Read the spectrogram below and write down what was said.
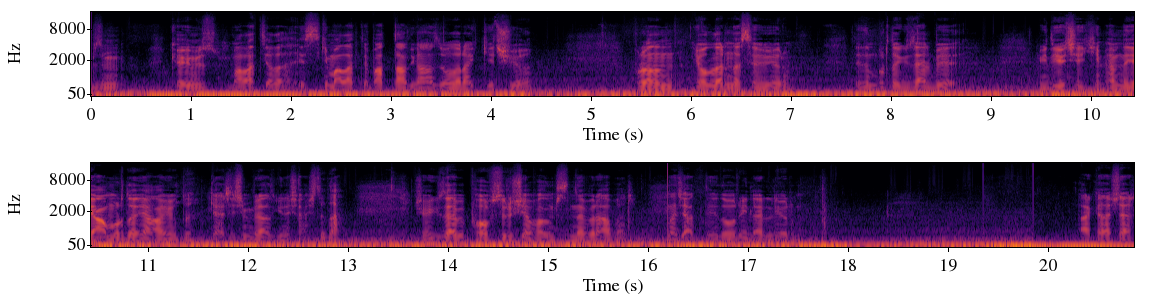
Bizim köyümüz Malatya'da. Eski Malatya, Battal Gazi olarak geçiyor. Buranın yollarını da seviyorum. Dedim burada güzel bir video çekeyim. Hem de yağmur da yağıyordu. Gerçi şimdi biraz güneş açtı da. Şöyle güzel bir pop sürüş yapalım sizinle beraber. Ana caddeye doğru ilerliyorum. Arkadaşlar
